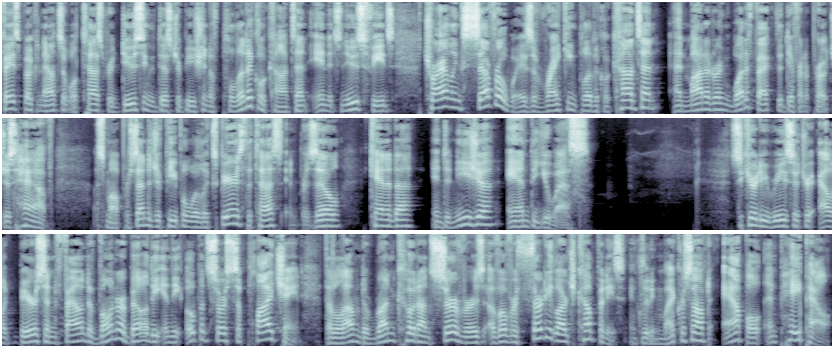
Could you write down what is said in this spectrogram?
Facebook announced it will test reducing the distribution of political content in its news feeds, trialing several ways of ranking political content and monitoring what effect the different approaches have. A small percentage of people will experience the test in Brazil, Canada, Indonesia, and the US. Security researcher Alec Birsan found a vulnerability in the open source supply chain that allowed him to run code on servers of over 30 large companies, including Microsoft, Apple, and PayPal.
